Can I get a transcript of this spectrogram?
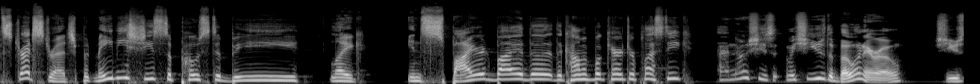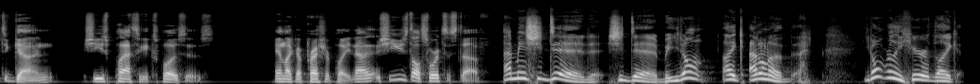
stretch, stretch, but maybe she's supposed to be like inspired by the the comic book character Plastique. I know she's. I mean, she used a bow and arrow. She used a gun. She used plastic explosives, and like a pressure plate. Now she used all sorts of stuff. I mean, she did, she did, but you don't like. I don't know. You don't really hear like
